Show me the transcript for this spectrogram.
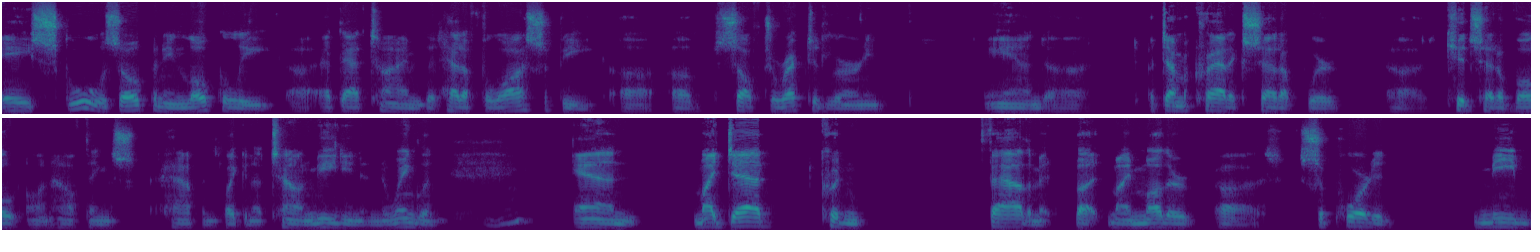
a school was opening locally uh, at that time that had a philosophy uh, of self-directed learning and uh, a democratic setup where uh, kids had a vote on how things happened, like in a town meeting in New England. Mm-hmm. And my dad couldn't fathom it, but my mother uh, supported me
